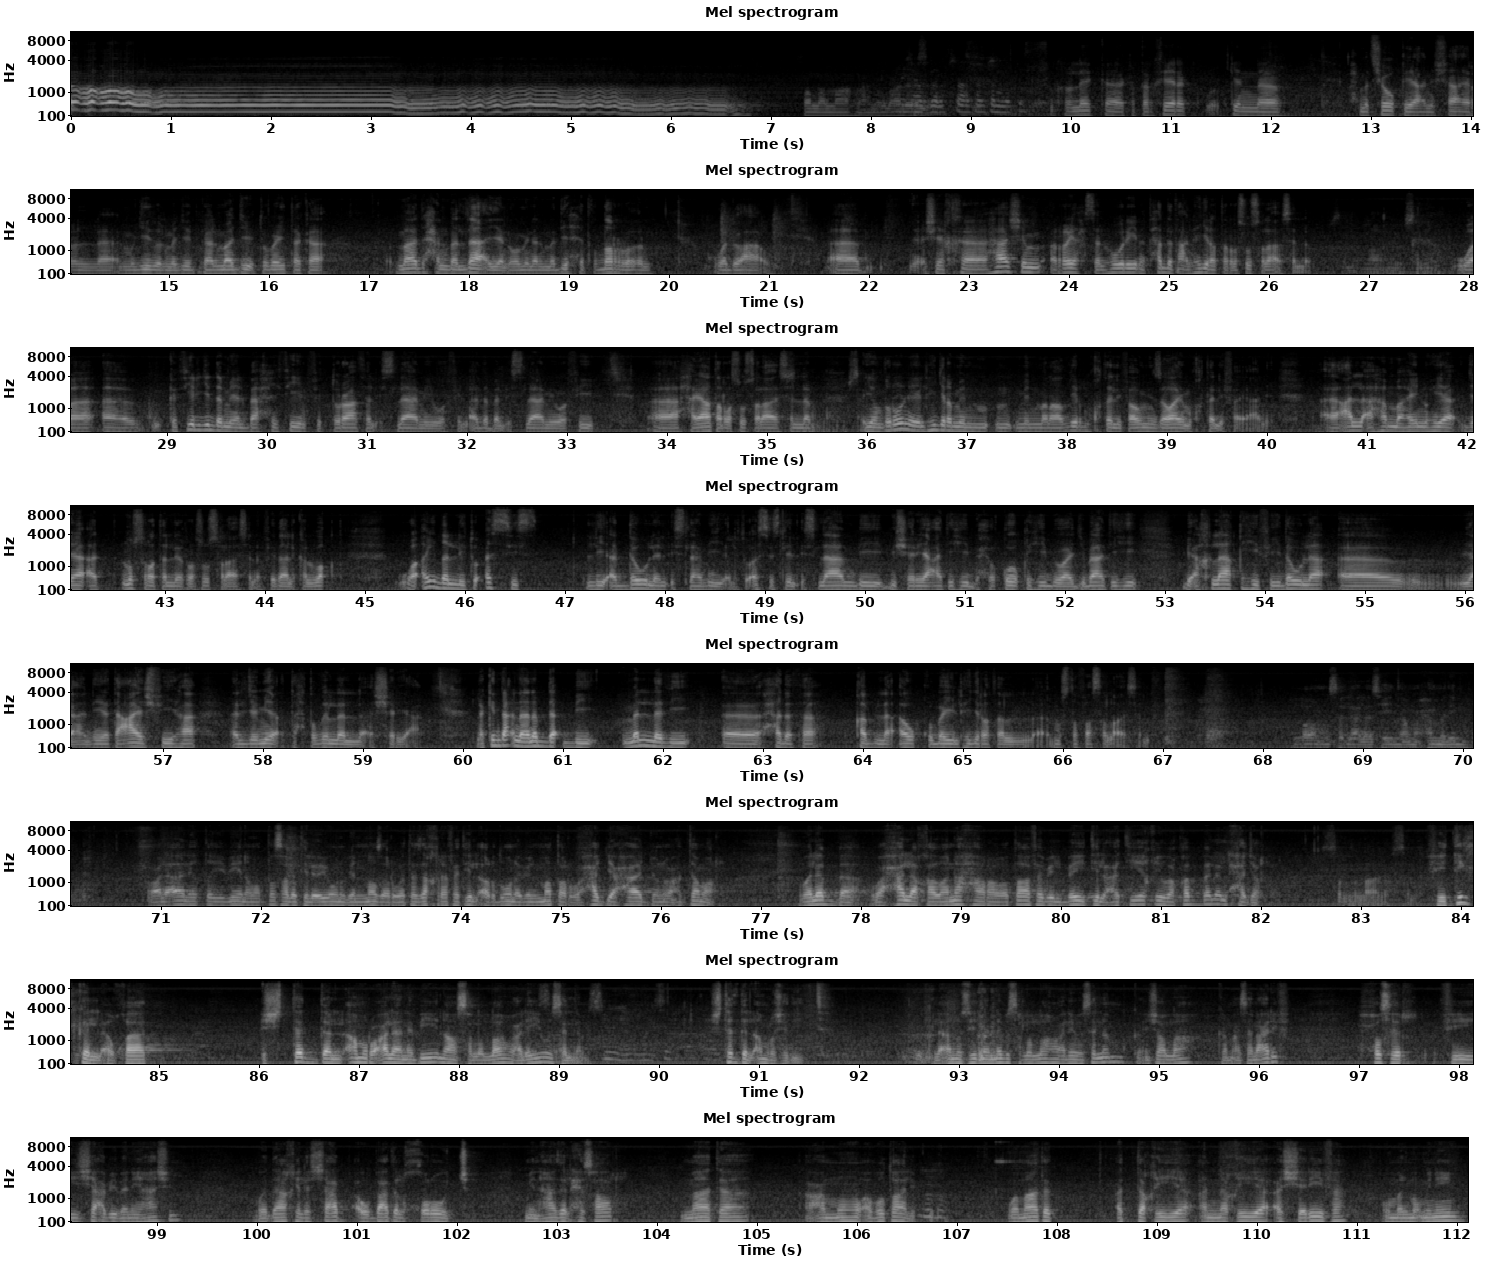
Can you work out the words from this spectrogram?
شكرا لك كتر خيرك. يمكن أحمد شوقي يعني الشاعر المجيد والمجيد قال ما جئت بيتك مادحا بل داعيا ومن المديح تضرع ودعاء. آه، شيخ هاشم الريح سنهوري نتحدث عن هجرة الرسول صلى الله عليه وسلم. وكثير جدا من الباحثين في التراث الإسلامي وفي الأدب الإسلامي وفي آه، حياة الرسول صلى الله عليه وسلم ينظرون إلى الهجرة من من مناظير مختلفة أو من زوايا مختلفة يعني. آه، على أهمها أنه هي جاءت نصرة للرسول صلى الله عليه وسلم في ذلك الوقت وأيضا لتؤسس للدولة الإسلامية لتؤسس للإسلام بشريعته بحقوقه بواجباته بأخلاقه في دولة آه، يعني يتعايش فيها الجميع تحت ظل ال- الشريعة. لكن دعنا نبدأ بما الذي آه، حدث قبل أو قبيل هجرة المصطفى صلى الله عليه وسلم. اللهم صل على سيدنا محمد وعلى آله الطيبين واتصلت العيون بالنظر وتزخرفت الأرضون بالمطر وحج حاج واعتمر ولبى وحلق ونحر وطاف بالبيت العتيق وقبل الحجر. صلى الله عليه وسلم. في تلك الأوقات اشتد الأمر على نبينا صلى الله عليه وسلم. اشتد الأمر شديد. لأنه سيدنا النبي صلى الله عليه وسلم إن شاء الله كما سنعرف حصر في شعب بني هاشم وداخل الشعب أو بعد الخروج من هذا الحصار مات عمه أبو طالب. وماتت التقية النقية الشريفة أم المؤمنين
